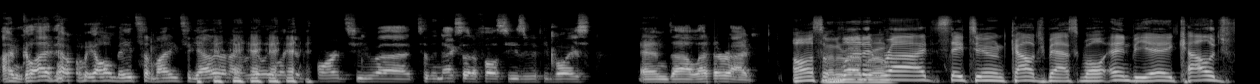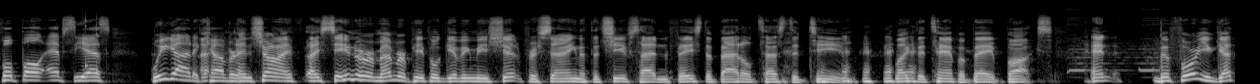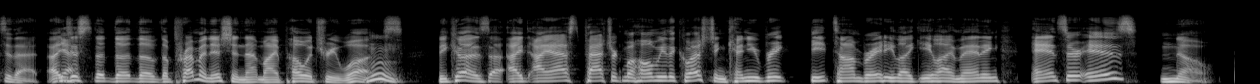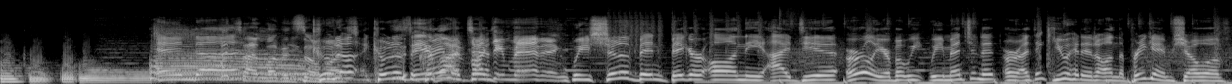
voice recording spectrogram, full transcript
I'm glad that we all made some money together, and I'm really looking forward to uh, to the next NFL season with you boys. And uh, let it ride. Awesome. Let Let, it ride, it ride. Stay tuned. College basketball, NBA, college football, FCS. We got it covered. And Sean, I, I seem to remember people giving me shit for saying that the Chiefs hadn't faced a battle tested team like the Tampa Bay Bucks. And before you get to that, I Yeah. just the, the the the premonition that my poetry was because I I asked Patrick Mahomey the question, can you beat beat Tom Brady like Eli Manning? Answer is no. and uh, I love it so kudos, much. kudos to Eli Kramer too. fucking Manning. We should have been bigger on the idea earlier, but we we mentioned it, or I think you hit it on the pregame show of,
